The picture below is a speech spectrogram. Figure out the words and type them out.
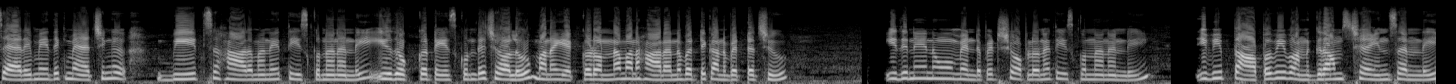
శారీ మీదకి మ్యాచింగ్ బీట్స్ హారం అనేది తీసుకున్నానండి. ఇది ఒక్కటి వేసుకుంటే చాలు. మనం ఎక్కడున్నా మన హారాన్ని బట్టి కనిపెట్టచ్చు. ఇది నేను మెండపేట షాప్లోనే తీసుకున్నానండి. ఇవి పాపవి వన్ గ్రామ్స్ చైన్స్ అండి.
